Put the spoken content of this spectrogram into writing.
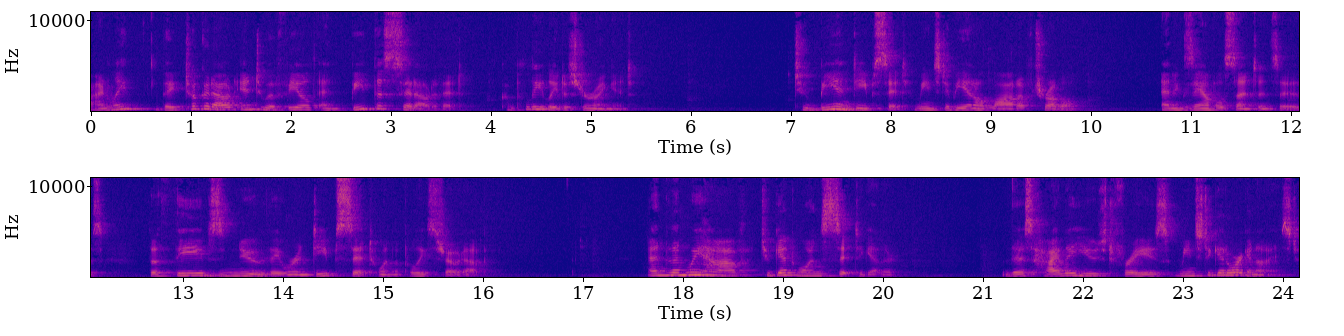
Finally, they took it out into a field and beat the sit out of it, completely destroying it. To be in deep sit means to be in a lot of trouble. An example sentence is The thieves knew they were in deep sit when the police showed up. And then we have to get one's sit together. This highly used phrase means to get organized.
